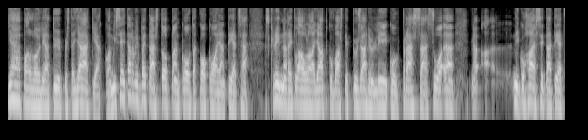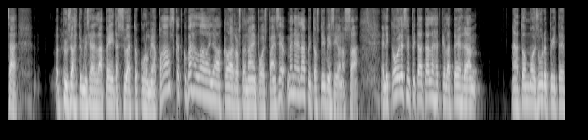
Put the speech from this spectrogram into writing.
jääpalloilijatyyppistä jääkiekkoa, missä ei tarvi vetää stoppan kouta koko ajan, tietsä, skrinnarit laulaa jatkuvasti, pysähdy, liiku, prässää, suo, äh, äh, niin kuin hae sitä, tietsä, pysähtymisellä, peitä syöttökulmia, paskat, kun vähän laajaa kaarrosta näin poispäin. Se menee läpi tuossa divisionassa. Eli Oilersin pitää tällä hetkellä tehdä tuommoin suurin piirtein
